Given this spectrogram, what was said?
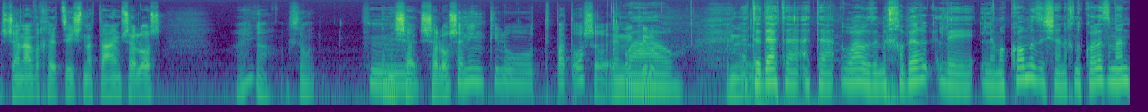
שנה וחצי, שנתיים, שלוש. רגע, זאת אומרת, אני ש- שלוש שנים כאילו טיפת אושר, אין לי כאילו... אתה יודע, אתה, אתה, וואו, זה מחבר ל, למקום הזה שאנחנו כל הזמן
